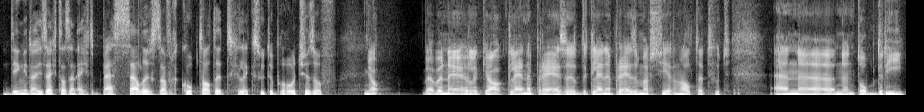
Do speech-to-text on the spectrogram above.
dingen dat je zegt dat zijn echt bestsellers? Dat verkoopt altijd, gelijk zoete broodjes? Of... Ja, We hebben eigenlijk ja, kleine prijzen. De kleine prijzen marcheren altijd goed. En eh, een top 3,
